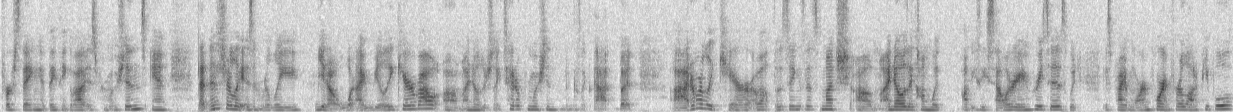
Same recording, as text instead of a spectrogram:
first thing they think about is promotions and that necessarily isn't really you know what I really care about um, I know there's like title promotions and things like that but I don't really care about those things as much. Um, I know they come with obviously salary increases, which is probably more important for a lot of people.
